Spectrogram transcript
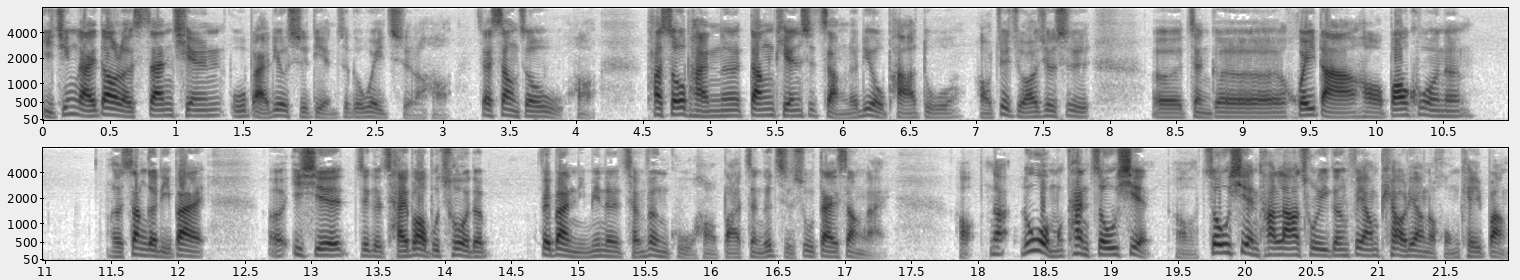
已经来到了三千五百六十点这个位置了哈，在上周五哈，它收盘呢当天是涨了六趴多，好，最主要就是呃整个辉达哈，包括呢呃上个礼拜呃一些这个财报不错的费半里面的成分股哈，把整个指数带上来。好，那如果我们看周线啊，周线它拉出了一根非常漂亮的红 K 棒，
